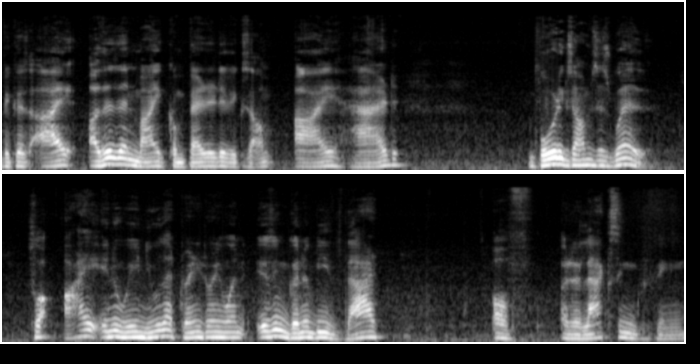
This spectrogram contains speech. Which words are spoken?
because I, other than my competitive exam, I had board exams as well. So I, in a way, knew that 2021 isn't gonna be that of a relaxing thing,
